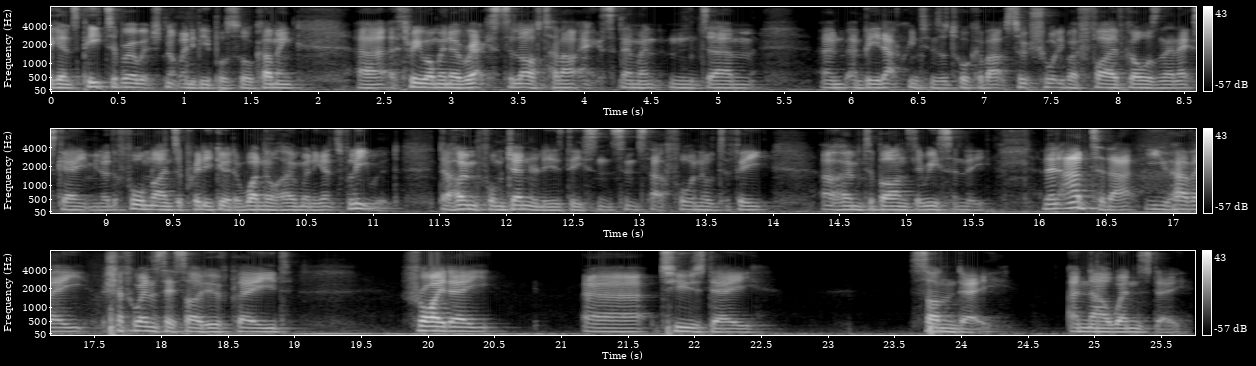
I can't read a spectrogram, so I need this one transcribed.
against Peterborough, which not many people saw coming. Uh, a 3 1 win over Exeter last time out. Exeter then went and um, and, and beat Accrington, will talk about so shortly by five goals in their next game. You know, the form lines are pretty good. A 1 0 home win against Fleetwood. Their home form generally is decent since that 4 0 defeat at home to Barnsley recently. And then add to that, you have a Sheffield Wednesday side who have played Friday, uh, Tuesday, Sunday, and now Wednesday.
